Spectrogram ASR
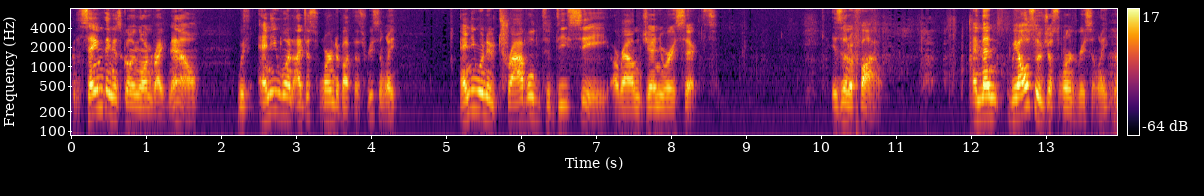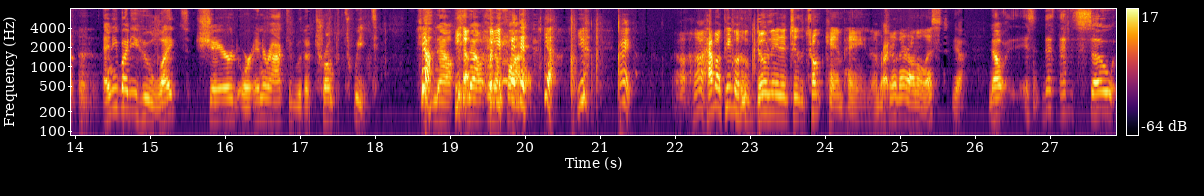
the same thing is going on right now with anyone. I just learned about this recently. Anyone who traveled to D.C. around January sixth is in a file. And then we also just learned recently, anybody who liked, shared, or interacted with a Trump tweet Yeah. now- yeah. now in a You had to- file. Yeah. You right. Uh-huh. How about people who've donated to the Trump campaign? I'm Right. sure they're on the list. Yeah. Now, isn't that, that is so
